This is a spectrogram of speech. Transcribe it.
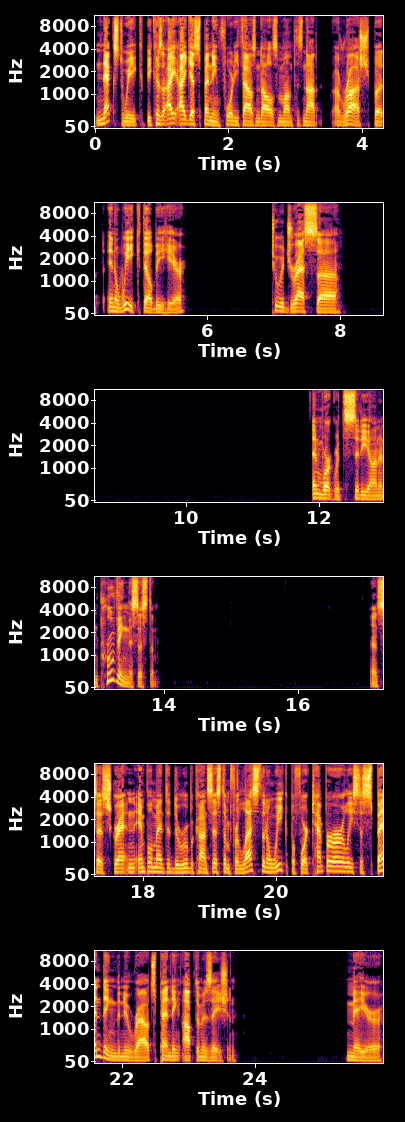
next week because I, I guess spending $40,000 a month is not a rush, but in a week they'll be here to address uh, and work with the city on improving the system. And says Scranton implemented the Rubicon system for less than a week before temporarily suspending the new routes pending optimization. Mayor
